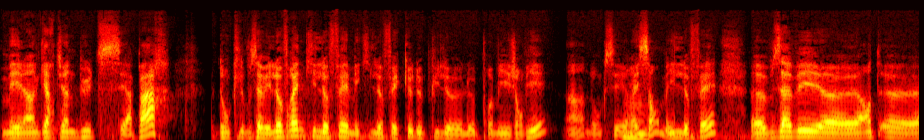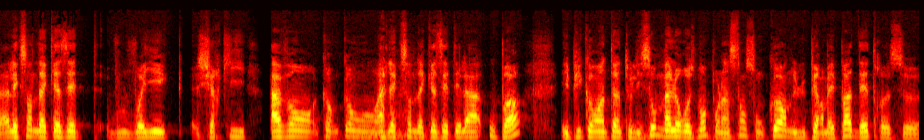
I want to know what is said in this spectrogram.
mais un gardien de but, c'est à part. Donc vous avez Lovren qui le fait, mais qui le fait que depuis le, le 1er janvier, hein, donc c'est mmh. récent, mais il le fait. Euh, vous avez euh, euh, Alexandre Lacazette, vous le voyez, Cherki, avant, quand, quand, Alexandre Lacazette est là ou pas. Et puis Corentin Tolisso, malheureusement pour l'instant, son corps ne lui permet pas d'être ce,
